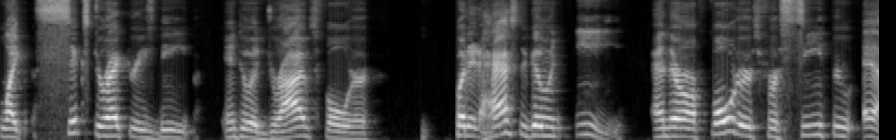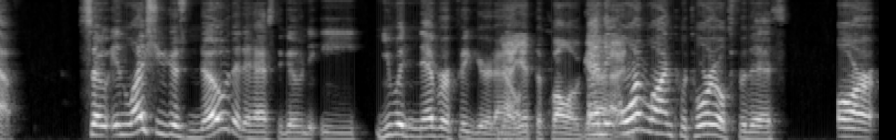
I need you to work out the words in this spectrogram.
like six directories deep into a drives folder, but it has to go in E, and there are folders for C through F. So unless you just know that it has to go into E, you would never figure it out. yeah, out. you have to follow a guide. and the online tutorials for this are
